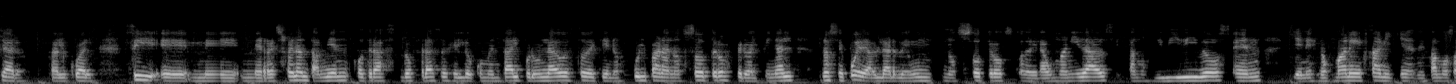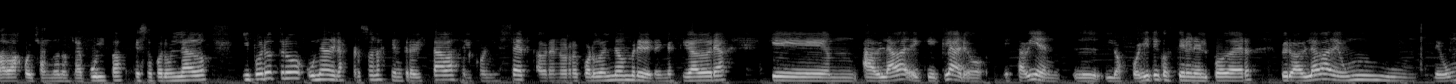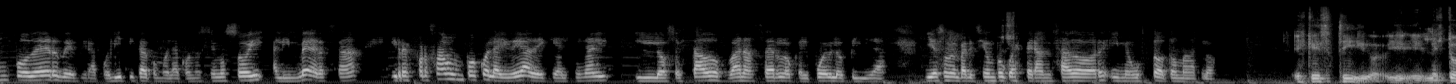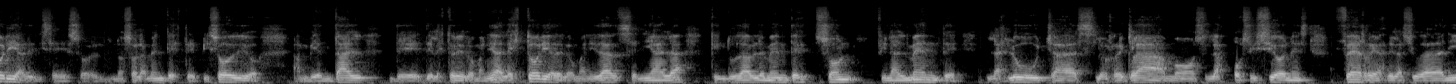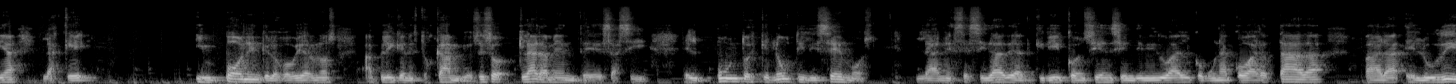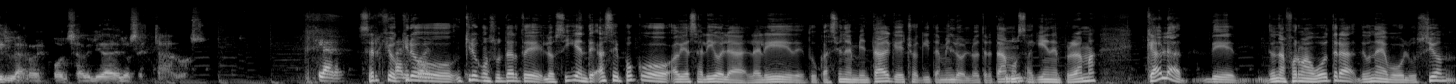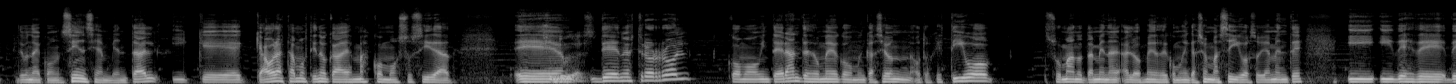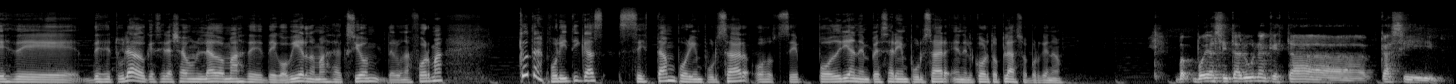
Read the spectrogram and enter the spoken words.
Claro, Tal cual. Sí, eh, me, me, resuenan también otras dos frases del documental. Por un lado, esto de que nos culpan a nosotros, pero al final no se puede hablar de un nosotros o de la humanidad si estamos divididos en quienes nos manejan y quienes estamos abajo echándonos la culpa. Eso por un lado. Y por otro, una de las personas que entrevistabas del CONICET, ahora no recuerdo el nombre de la investigadora, que mm, hablaba de que, claro, está bien, los políticos tienen el poder, pero hablaba de un, de un poder de, la política como la conocemos hoy a la inversa y reforzaba un poco la idea de que al final los estados van a hacer lo que el pueblo pida. Y eso me pareció un poco esperanzador y me gustó tomarlo. Es que sí, la historia dice eso, no solamente este episodio ambiental de, la historia de la humanidad, la historia de la humanidad señala que indudablemente son finalmente las luchas, los reclamos, las posiciones férreas de la ciudadanía las que imponen que los gobiernos apliquen estos cambios. Eso claramente es así. El punto es que no utilicemos la necesidad de adquirir conciencia individual como una coartada para eludir la responsabilidad de los estados. Claro. Sergio, quiero, quiero consultarte lo siguiente. Hace poco había salido la, ley de educación ambiental, que de hecho aquí también lo, tratamos aquí en el programa, que habla de, de, una forma u otra de una evolución, de una conciencia ambiental y que, ahora estamos teniendo cada vez más como sociedad. Eh, de nuestro rol como integrantes de un medio de comunicación autogestivo, sumando también a, los medios de comunicación masivos, obviamente, y, desde, tu lado, que sería ya un lado más de, gobierno, más de acción, de alguna forma, ¿qué otras políticas se están por impulsar o se podrían empezar a impulsar en el corto plazo? ¿Por qué no? Voy a citar una que está casi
